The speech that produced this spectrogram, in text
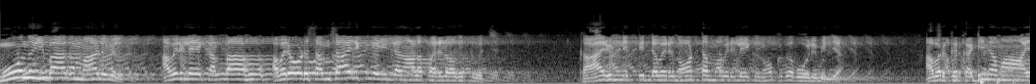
മൂന്ന് വിഭാഗം ആളുകൾ അവരിലേക്ക് അള്ളാഹു അവരോട് സംസാരിക്കുകയില്ല നാളെ പരലോകത്ത് വെച്ച് കാരുണ്യത്തിന്റെ ഒരു നോട്ടം അവരിലേക്ക് നോക്കുക പോലുമില്ല അവർക്ക് കഠിനമായ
